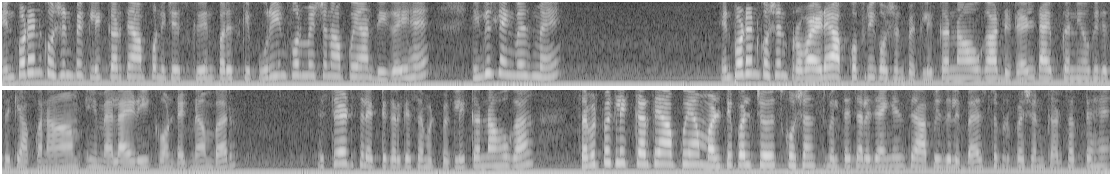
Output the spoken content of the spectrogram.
इंपॉर्टेंट क्वेश्चन पे क्लिक करते हैं आपको, नीचे स्क्रीन पर इसकी पूरी इन्फॉर्मेशन आपको यहाँ दी गई है। इंग्लिश लैंग्वेज में इंपॉर्टेंट क्वेश्चन प्रोवाइड है, आपको फ्री क्वेश्चन पे क्लिक करना होगा। डिटेल टाइप करनी होगी, जैसे कि आपका नाम email ID contact number state select करके सबमिट पर क्लिक करना होगा। सबमिट पर क्लिक करते हैं आपको यहाँ मल्टीपल चॉइस क्वेश्चंस मिलते चले जाएँगे। इनसे आप इजीली बेस्ट प्रिपरेशन कर सकते हैं।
